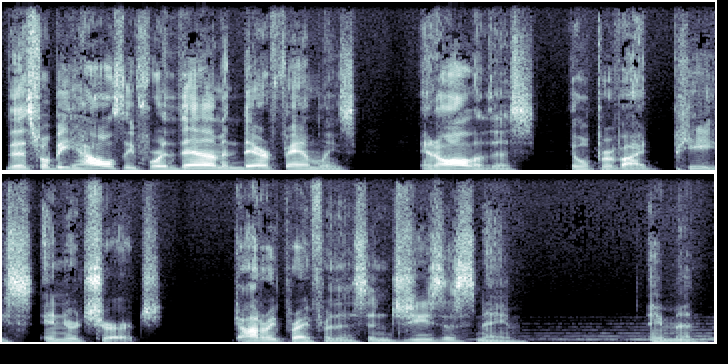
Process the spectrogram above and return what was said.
This will be healthy for them and their families. And all of this, it will provide peace in your church. God, we pray for this in Jesus' name. Amen.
